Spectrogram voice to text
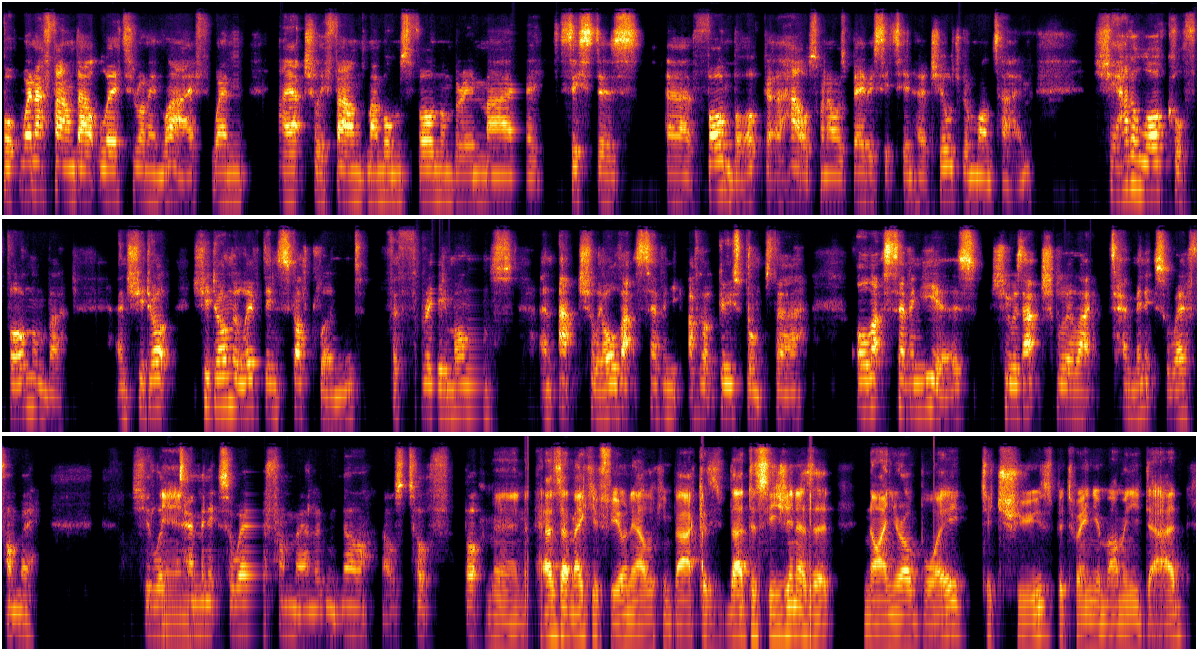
But when I found out later on in life, when I actually found my mum's phone number in my sister's uh, phone book at her house when I was babysitting her children one time, she had a local phone number. And she'd, she'd only lived in Scotland for three months. And actually, all that seven, I've got goosebumps there all that seven years, she was actually like 10 minutes away from me. She lived man. 10 minutes away from me. And I didn't know that was tough. But man, how does that make you feel now looking back? Because that decision as a nine year old boy to choose between your mum and your dad,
